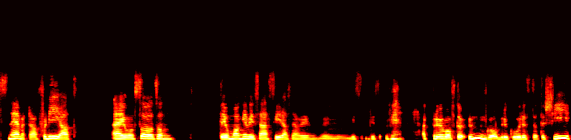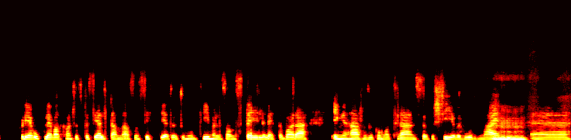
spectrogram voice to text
snevert. da. Fordi at jeg er jo også sånn det er jo mange hvis jeg sier at jeg, hvis, hvis, jeg prøver ofte å unngå å bruke ordet strategi, fordi jeg opplever at kanskje spesielt dem som sitter i et autonomt team eller sånn, steiler litt og bare ingen her som skal komme og trene strategi over hodet på meg. Eh,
